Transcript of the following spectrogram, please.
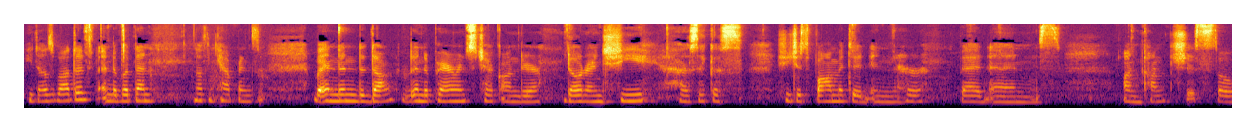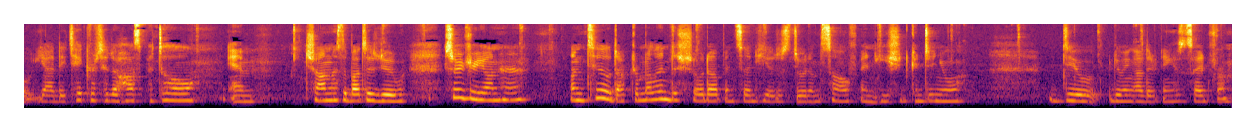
he tells about it, and but then nothing happens. But and then the doc, then the parents check on their daughter, and she has like a, she just vomited in her bed and is unconscious. So yeah, they take her to the hospital, and Shaun was about to do surgery on her until Dr. Melendez showed up and said he'll just do it himself and he should continue do doing other things aside from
